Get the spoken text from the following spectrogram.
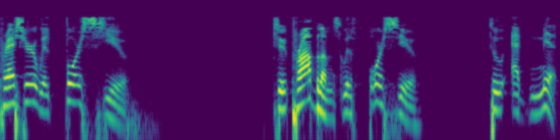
Pressure will force you to, problems will force you to admit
